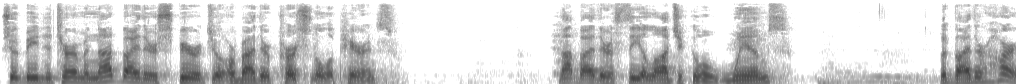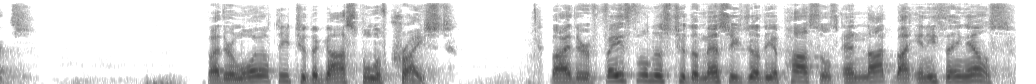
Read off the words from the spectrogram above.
should be determined not by their spiritual or by their personal appearance, not by their theological whims, but by their hearts, by their loyalty to the gospel of Christ, by their faithfulness to the message of the apostles, and not by anything else.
